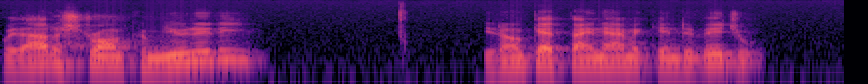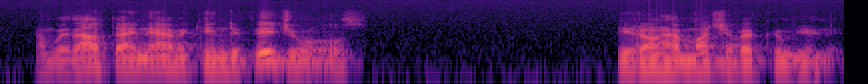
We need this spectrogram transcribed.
Without a strong community, you don't get dynamic individuals. And without dynamic individuals, you don't have much of a community.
